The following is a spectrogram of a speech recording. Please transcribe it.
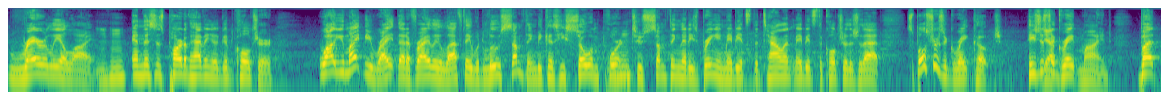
rarely align, Mm-hmm. and this is part of having a good culture. While you might be right that if Riley left, they would lose something because he's so important Mm-hmm. to something that he's bringing. Maybe it's the talent, maybe it's the culture, this or that. Spoelstra's a great coach. He's just Yeah. a great mind. But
